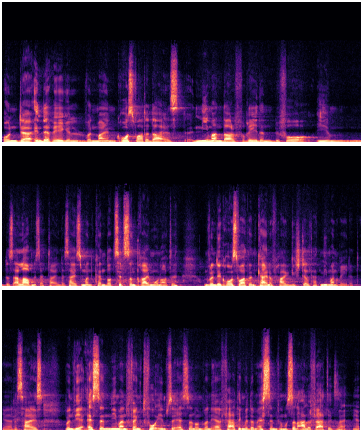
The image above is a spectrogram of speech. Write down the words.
Und äh, in der Regel, wenn mein Großvater da ist, niemand darf reden, bevor ihm das Erlaubnis erteilt. Das heißt, man kann dort sitzen drei Monate und wenn der Großvater keine Frage gestellt hat, niemand redet. Ja, das heißt, wenn wir essen, niemand fängt vor ihm zu essen und wenn er fertig mit dem Essen, wir müssen alle fertig sein. Ja?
